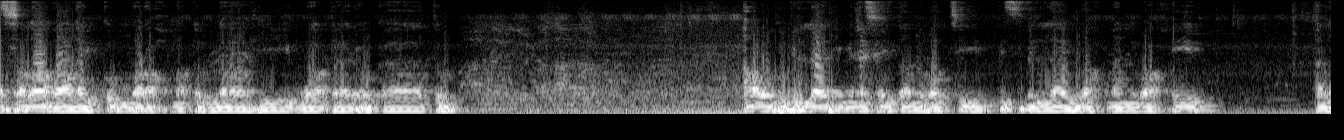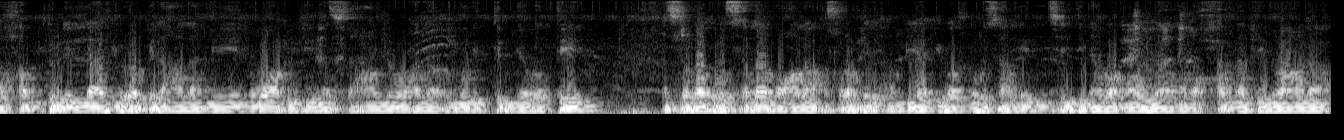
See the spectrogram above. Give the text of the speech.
Assalamualaikum warahmatullahi wabarakatuh A'udzu billahi minasyaitonir rajim. Bismillahirrahmanirrahim. Alhamdulillahi rabbil alamin wa bihi nasta'inu ala umuri dunya waddin. Wassalamu ala asrafil anbiya'i wal mursalin sayyidina wa maulana Muhammadin wa ala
